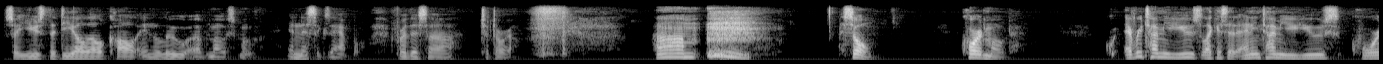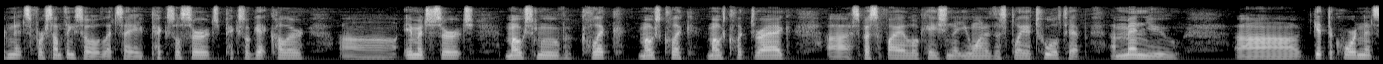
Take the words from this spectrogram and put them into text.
so use the DLL call in lieu of mouse move in this example for this uh, tutorial um, So, CoordMode. Every time you use, like I said, anytime you use coordinates for something, so let's say pixel search, pixel get color, uh, image search, mouse move, click, mouse click, mouse click drag, uh, specify a location that you want to display a tooltip, a menu, uh, get the coordinates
